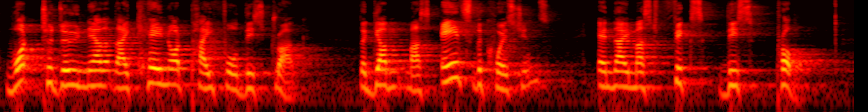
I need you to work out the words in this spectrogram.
what to do now that they cannot pay for this drug. The government must answer the questions and they must fix this problem.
